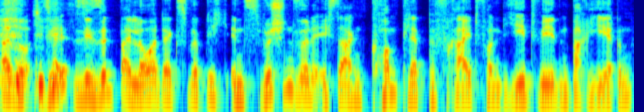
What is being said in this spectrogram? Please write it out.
Also, sie, sie sind bei Lower Decks wirklich inzwischen, würde ich sagen, komplett befreit von jedweden Barrieren.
